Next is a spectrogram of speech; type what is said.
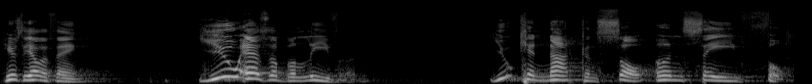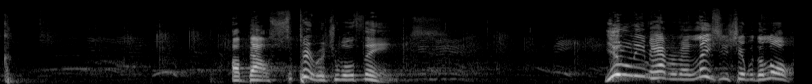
Here's the other thing you, as a believer, you cannot consult unsaved folk about spiritual things. You don't even have a relationship with the Lord.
